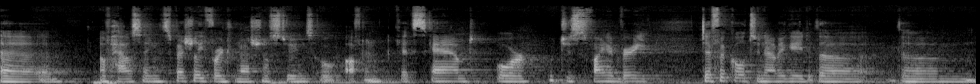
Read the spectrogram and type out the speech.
uh, of housing, especially for international students who often get scammed or who just find it very difficult to navigate the, the um,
